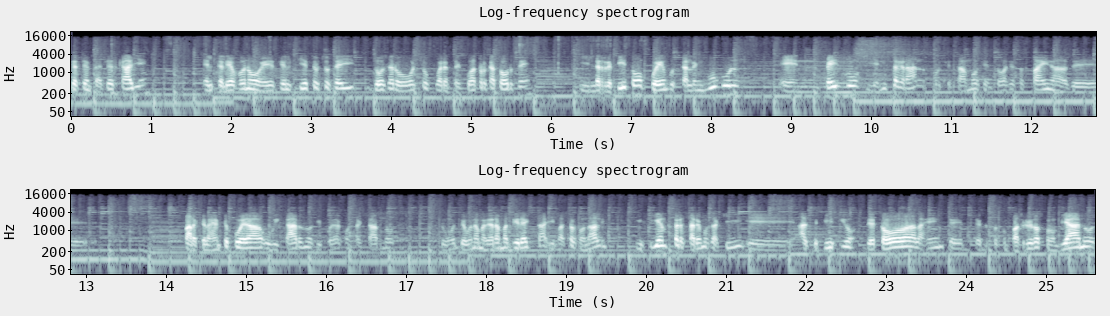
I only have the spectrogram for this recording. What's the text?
63 Calle. El teléfono es el 786-208-4414. Y les repito, pueden buscarla en Google en Facebook y en Instagram, porque estamos en todas estas páginas de, para que la gente pueda ubicarnos y pueda contactarnos de una manera más directa y más personal. Y siempre estaremos aquí eh, al servicio de toda la gente, de nuestros compatriotas colombianos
